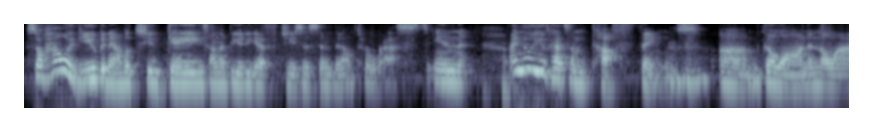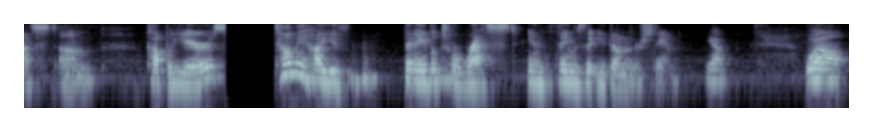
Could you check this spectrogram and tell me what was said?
So, how have you been able to gaze on the beauty of Jesus and been able to rest? In, I know you've had some tough things um, go on in the last um, couple years. Tell me how you've Mhm. been able to rest in things that you don't understand. Yep. Well,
